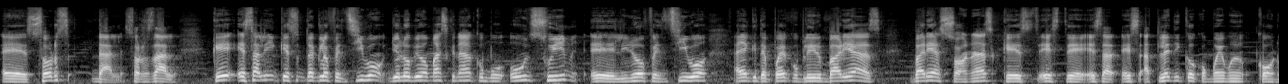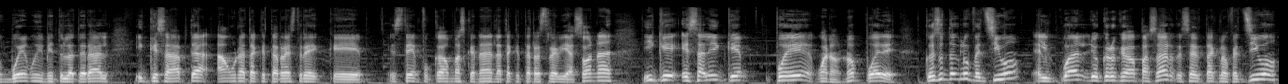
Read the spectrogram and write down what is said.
eh, Sorsdal, que es alguien que es un tackle ofensivo. Yo lo veo más que nada como un swim eh, línea ofensivo, alguien que te puede cumplir varias, varias zonas, que es, este, es, atlético con, con un buen movimiento lateral y que se adapta a un ataque terrestre que esté enfocado más que nada en ataque terrestre vía zona y que es alguien que puede, bueno, no puede, es un tackle ofensivo, el cual yo creo que va a pasar de ser tackle ofensivo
